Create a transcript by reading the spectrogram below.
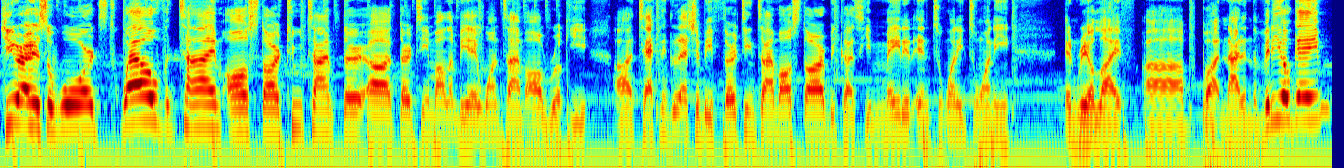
Here are his awards 12 time All Star, two time uh, 13 All NBA, one time All Rookie. Uh, technically, that should be 13 time All Star because he made it in 2020 in real life, uh, but not in the video game.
